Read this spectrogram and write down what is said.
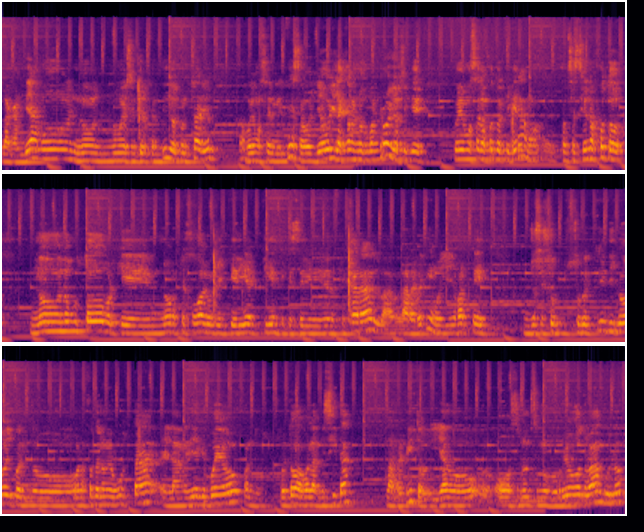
la cambiamos, no, no me sentido ofendido, al contrario, la podemos hacer mil veces. Yo hoy las cámaras no ocupan rollo, así que podemos hacer la foto que queramos. Entonces, si una foto no nos gustó porque no reflejó algo que quería el cliente que se reflejara, la, repetimos. Y aparte, yo soy súper crítico y cuando una foto no me gusta, en la medida que puedo, cuando sobre todo hago las visitas, la repito y hago, o se, me ocurrió otro ángulo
